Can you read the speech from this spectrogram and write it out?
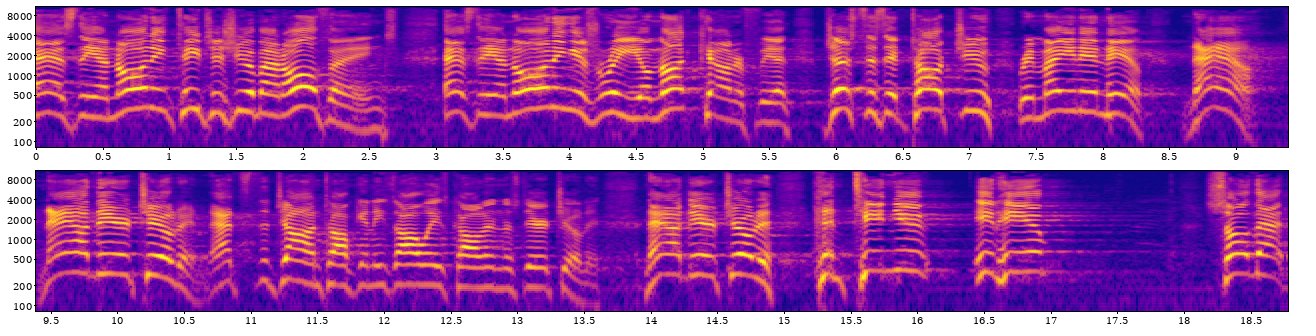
as the anointing teaches you about all things, as the anointing is real, not counterfeit, just as it taught you, remain in him. Now, now, dear children, that's the John talking. He's always calling us dear children. Now, dear children, continue in him so that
